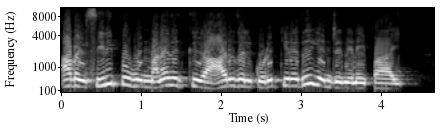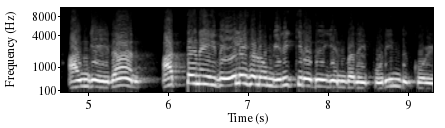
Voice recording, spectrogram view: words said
அவள் சிரிப்பு உன் மனதிற்கு ஆறுதல் கொடுக்கிறது என்று நினைப்பாய். அங்கேதான் அத்தனை வேலைகளும் இருக்கிறது என்பதை புரிந்து கொள்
